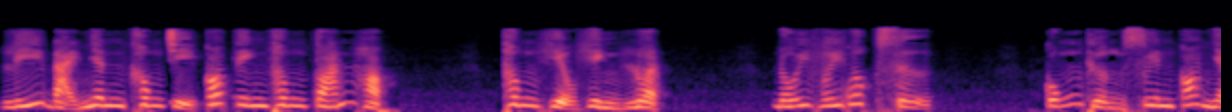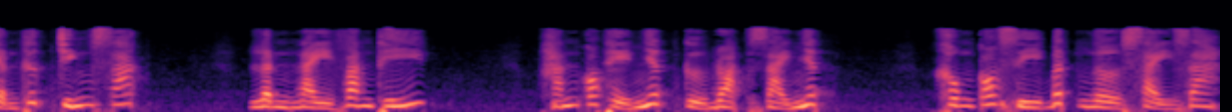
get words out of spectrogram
Lý đại nhân không chỉ có tinh thông toán học. Thông hiểu hình luật. Đối với quốc sự. Cũng thường xuyên có nhận thức chính xác. Lần này văn thí. Hắn có thể nhất cử đoạt giải nhất. Không có gì bất ngờ xảy ra.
